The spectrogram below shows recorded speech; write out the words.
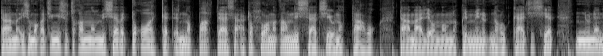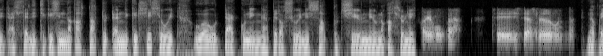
Taama isumaratsingisutaqarnermissavattoquakkat annerpaartaasa atorluarneqarnissaat siunertaavoq taamaaliornerne qimminut nerukkaatissiat nunanit allani tikisinneqartartut annikillilluit uagut taakkuninga pilersuinissarput siunniuneqarluni Europa til især slædehundene. Neqi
